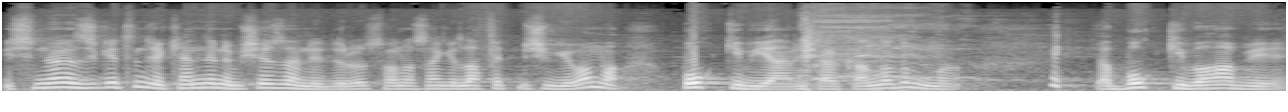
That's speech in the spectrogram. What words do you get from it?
İsimlerini zikretince kendilerini bir şey zannediyoruz. Sonra sanki laf etmişim gibi ama bok gibi yani şarkı anladın mı? Ya bok gibi abi.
